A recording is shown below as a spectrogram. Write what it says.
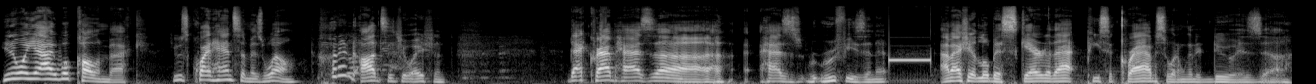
You know what? Yeah, I will call him back. He was quite handsome as well. What an odd situation. That crab has uh has roofies in it. I'm actually a little bit scared of that piece of crab, so what I'm gonna do is uh,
